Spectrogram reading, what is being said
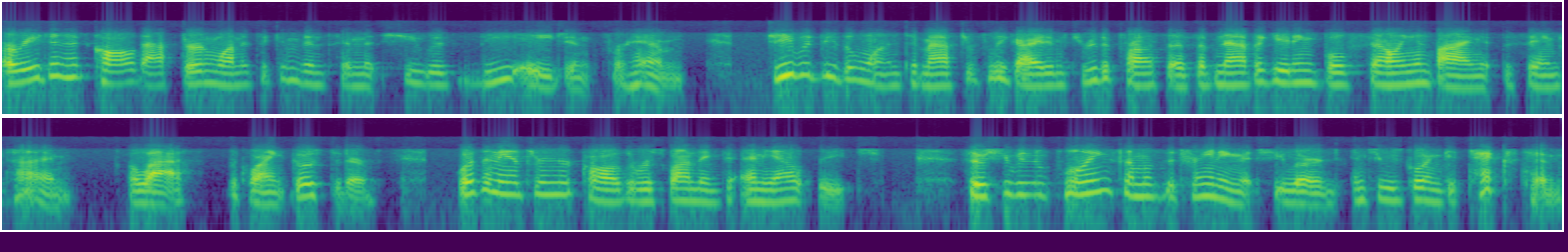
Our agent had called after and wanted to convince him that she was the agent for him. She would be the one to masterfully guide him through the process of navigating both selling and buying at the same time. Alas, the client ghosted her, wasn't answering her calls or responding to any outreach. So she was employing some of the training that she learned, and she was going to text him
